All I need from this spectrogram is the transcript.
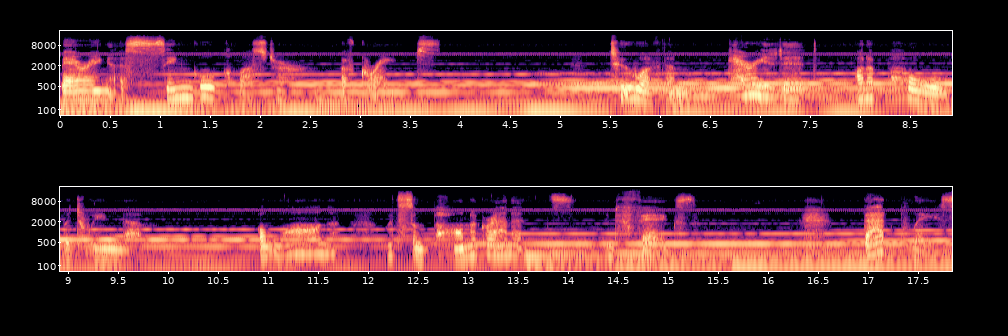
bearing a single cluster of grapes. Two of them carried it on a pole between them, along with some pomegranates and figs. That place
